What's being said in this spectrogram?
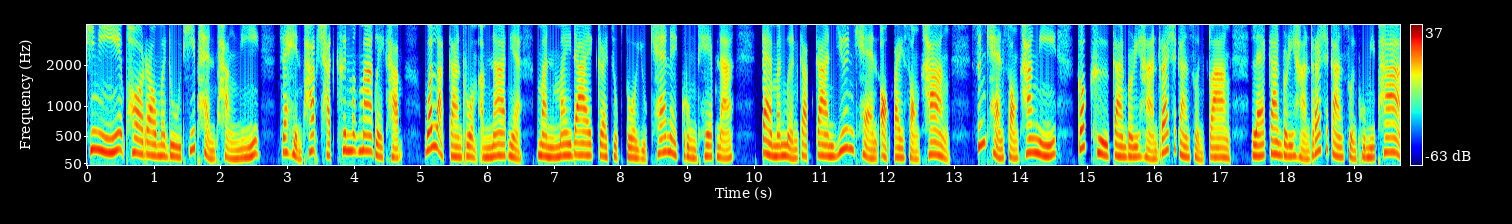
ทีนี้พอเรามาดูที่แผ่นผังนี้ จะเห็นภาพชัดขึ้นมาก ๆ เลยครับ ว่าหลักการรวมอำนาจเนี่ยมันไม่ได้กระจุกตัวอยู่แค่ในกรุงเทพนะ แต่มันเหมือนกับการยื่นแขนออกไปสองข้าง ซึ่งแขนสองข้างนี้ก็คือการบริหารราชการส่วนกลาง และการบริหารราชการส่วนภูมิภาค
